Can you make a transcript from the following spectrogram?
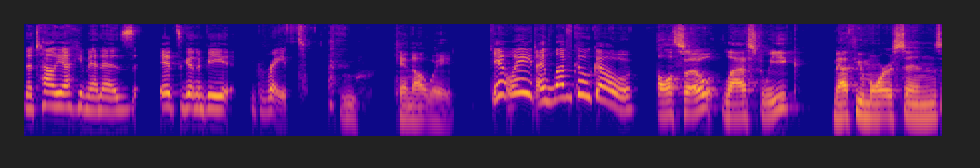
Natalia Jimenez, it's going to be great. Ooh, cannot wait. Can't wait. I love Coco. Also, last week, Matthew Morrison's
